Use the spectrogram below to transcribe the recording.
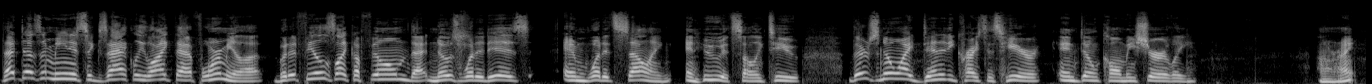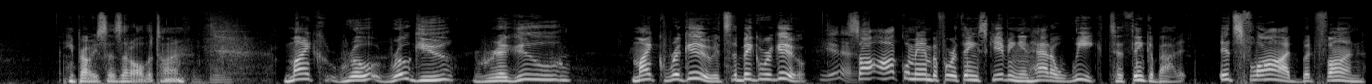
That doesn't mean it's exactly like that formula, but it feels like a film that knows what it is and what it's selling and who it's selling to. There's no identity crisis here, and don't call me Shirley. All right. He probably says that all the time. Mike Ro- Rogu, Ragu, Mike Ragu. It's the big Ragu. Yeah. Saw Aquaman before Thanksgiving and had a week to think about it. It's flawed but fun.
